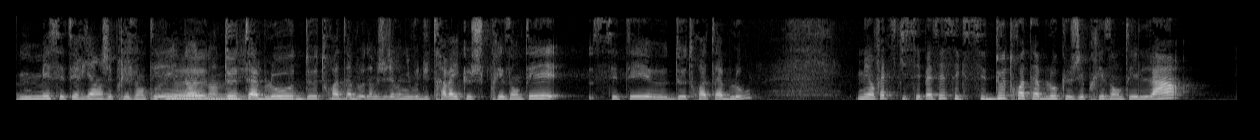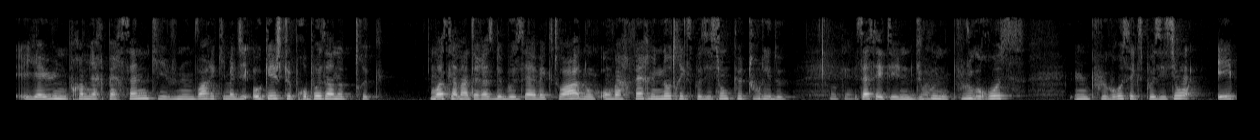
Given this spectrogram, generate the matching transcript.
mais c'était rien. J'ai présenté euh, deux tableaux, deux, trois tableaux. Non, mais je veux dire, au niveau du travail que je présentais, c'était deux, trois tableaux. Mais en fait, ce qui s'est passé, c'est que ces deux, trois tableaux que j'ai présentés là, il y a eu une première personne qui est venue me voir et qui m'a dit Ok, je te propose un autre truc. Moi, ça m'intéresse de bosser avec toi, donc on va refaire une autre exposition que tous les deux. Et ça, ça a été une, du coup une plus grosse, une plus grosse exposition. Et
